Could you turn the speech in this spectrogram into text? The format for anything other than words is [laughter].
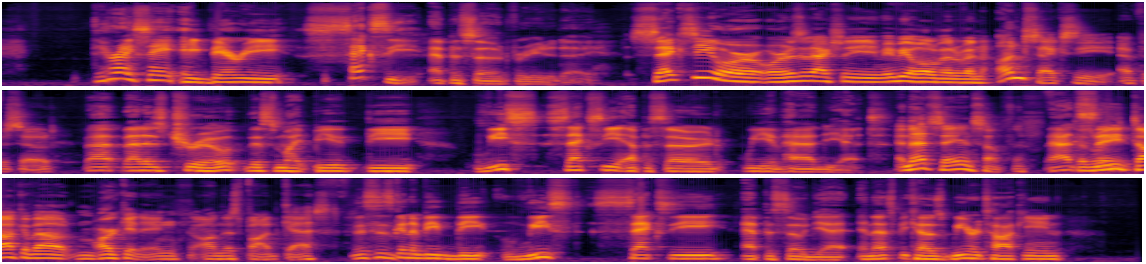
dare I say, a very sexy episode for you today. Sexy, or or is it actually maybe a little bit of an unsexy episode? That that is true. This might be the least sexy episode we have had yet. And that's saying something. That's because we talk about marketing on this podcast. This is going to be the least sexy episode yet, and that's because we are talking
